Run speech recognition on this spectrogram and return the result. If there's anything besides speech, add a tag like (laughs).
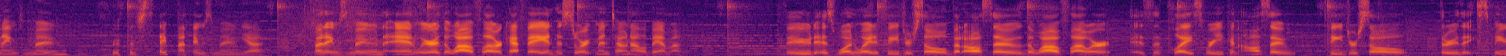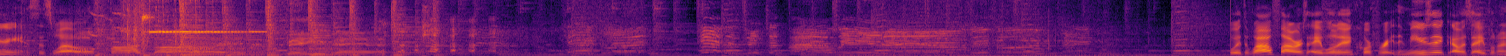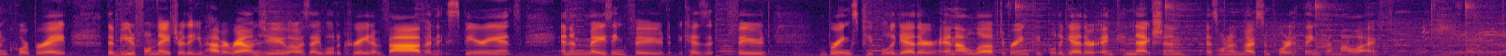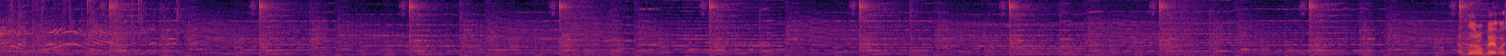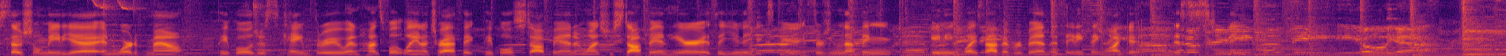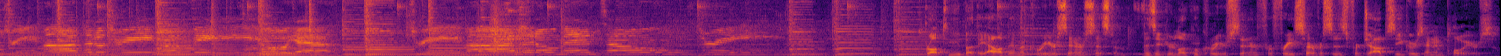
Moon? (laughs) Just say my name is Moon, yeah? My name is Moon, and we're at the Wildflower Cafe in historic Mentone, Alabama. Food is one way to feed your soul, but also the Wildflower is a place where you can also feed your soul through the experience as well. With Wildflower, I was able to incorporate the music, I was able to incorporate the beautiful nature that you have around you, I was able to create a vibe, an experience, and amazing food because food brings people together and I love to bring people together and connection is one of the most important things in my life. A little bit with social media and word of mouth. People just came through and Huntsville, Atlanta traffic, people stop in and once you stop in here, it's a unique experience. There's nothing, any place I've ever been that's anything like it. It's just unique. Oh yeah, dream a little dream of me, oh yeah. Brought to you by the Alabama Career Center System. Visit your local career center for free services for job seekers and employers.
